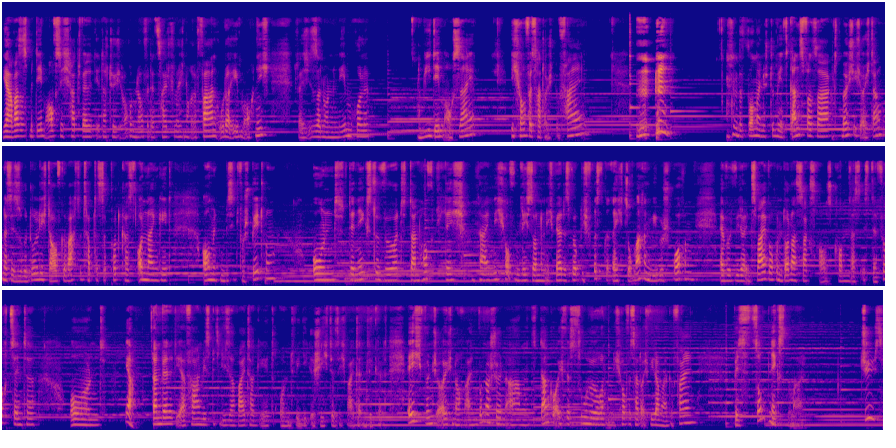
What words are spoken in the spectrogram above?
Ja, was es mit dem auf sich hat, werdet ihr natürlich auch im Laufe der Zeit vielleicht noch erfahren oder eben auch nicht. Vielleicht ist er nur eine Nebenrolle. Wie dem auch sei. Ich hoffe, es hat euch gefallen. Bevor meine Stimme jetzt ganz versagt, möchte ich euch danken, dass ihr so geduldig darauf gewartet habt, dass der Podcast online geht, auch mit ein bisschen Verspätung. Und der nächste wird dann hoffentlich, nein, nicht hoffentlich, sondern ich werde es wirklich fristgerecht so machen, wie besprochen. Er wird wieder in zwei Wochen donnerstags rauskommen. Das ist der 14. Und ja, dann werdet ihr erfahren, wie es mit Lisa weitergeht und wie die Geschichte sich weiterentwickelt. Ich wünsche euch noch einen wunderschönen Abend. Danke euch fürs Zuhören und ich hoffe, es hat euch wieder mal gefallen. Bis zum nächsten Mal. Tschüss.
